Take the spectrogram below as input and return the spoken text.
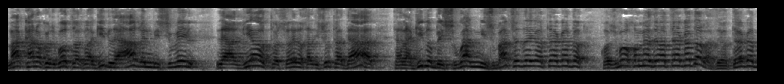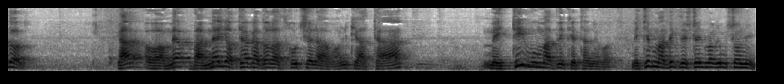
מה כאן הקדוש ברוך הוא צריך להגיד לארן בשביל להרגיע אותו, שואל לחלישות הדעת, צריך להגיד לו בשבועה נשבע שזה יותר גדול. הקדוש ברוך אומר זה יותר גדול, אז זה יותר גדול. הוא אומר, במה יותר גדול הזכות של אהרון? כי אתה מיטיב ומדליק את הנרות. מיטיב ומדליק זה שתי דברים שונים.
